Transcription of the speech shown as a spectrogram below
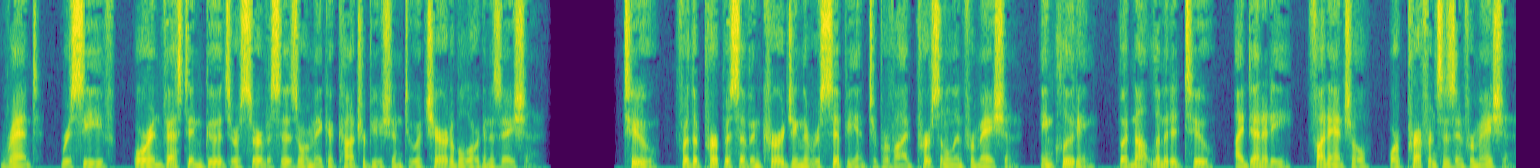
rent, receive, or invest in goods or services or make a contribution to a charitable organization. 2. For the purpose of encouraging the recipient to provide personal information, including, but not limited to, identity, financial, or preferences information,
